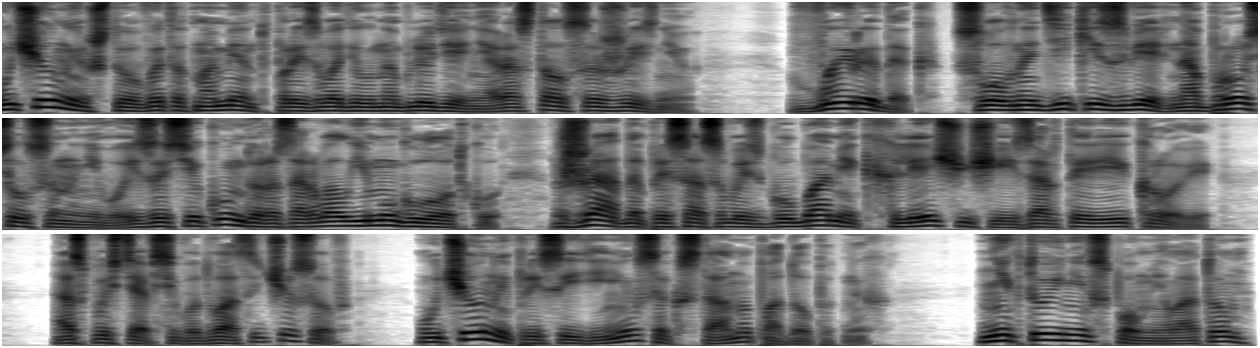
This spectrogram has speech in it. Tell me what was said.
Ученый, что в этот момент производил наблюдение, расстался с жизнью. Выродок, словно дикий зверь, набросился на него и за секунду разорвал ему глотку, жадно присасываясь губами к хлещущей из артерии крови. А спустя всего 20 часов ученый присоединился к стану подопытных. Никто и не вспомнил о том,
